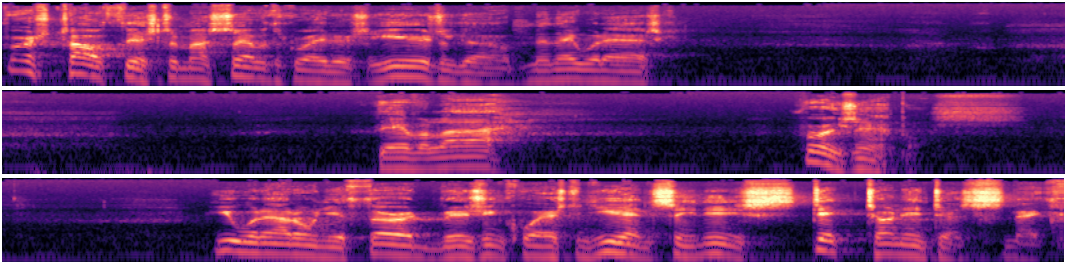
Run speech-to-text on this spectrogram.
First taught this to my seventh graders years ago, and they would ask, they ever lie? For example, you went out on your third vision quest and you hadn't seen any stick turn into a snake.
